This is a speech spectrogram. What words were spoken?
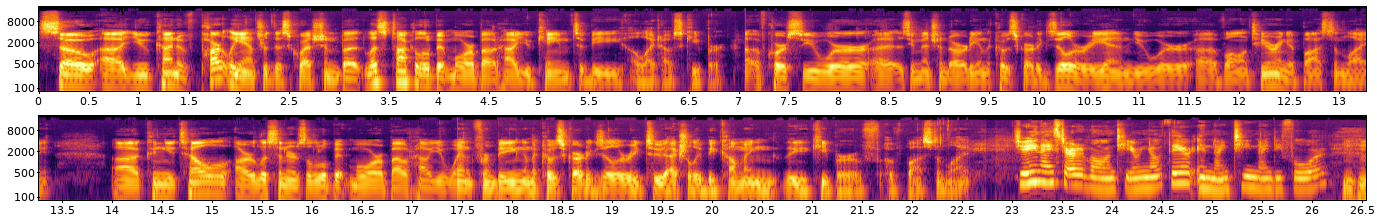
So uh, you kind of partly answered this question, but let's talk a little bit more about how you came to be a lighthouse keeper. Uh, of course, you were, uh, as you mentioned already, in the Coast Guard Auxiliary, and you were uh, volunteering at Boston Light. Uh, can you tell our listeners a little bit more about how you went from being in the Coast Guard Auxiliary to actually becoming the keeper of, of Boston Light? Jay and I started volunteering out there in 1994. Mm-hmm.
